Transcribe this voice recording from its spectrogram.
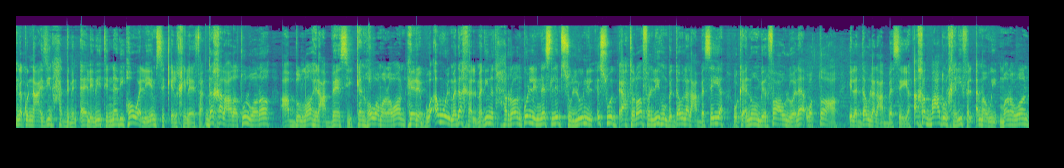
وإحنا كنا عايزين حد من آل بيت النبي هو اللي يمسك الخلافة. دخل على طول وراه عبد الله العباسي. كان هو مروان هرب وأول ما دخل مدينة حران كل الناس لبسوا اللون الأسود اعترافا ليهم بالدولة العباسية وكأنهم بيرفعوا الولاء والطاعة. إلى الدولة العباسية. أخذ بعضه الخليفة الأموي مروان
